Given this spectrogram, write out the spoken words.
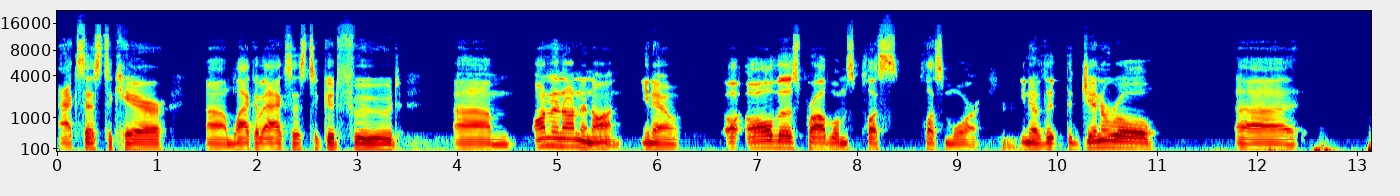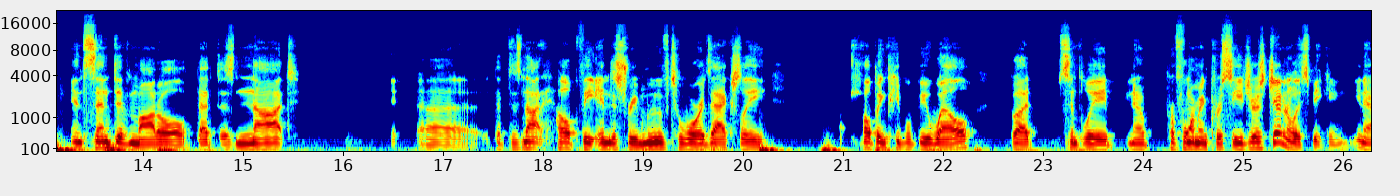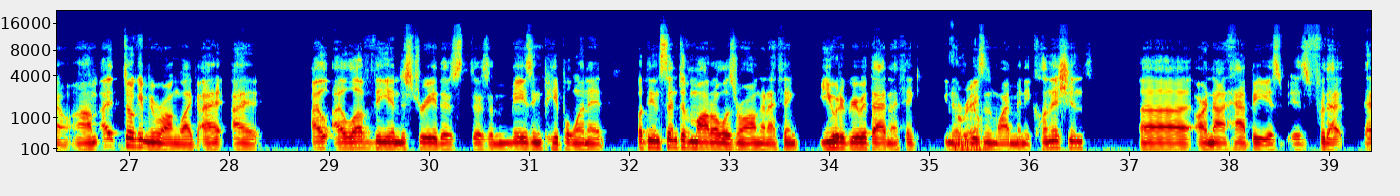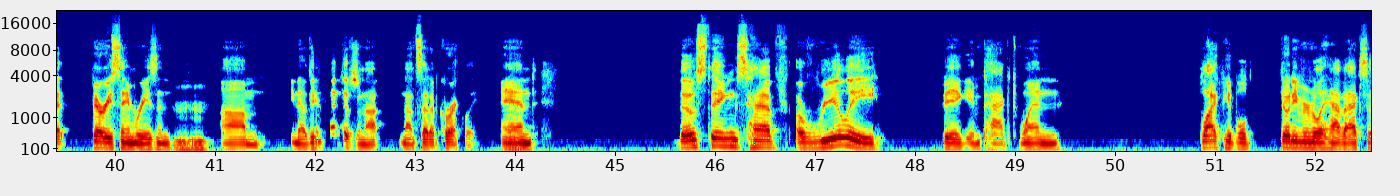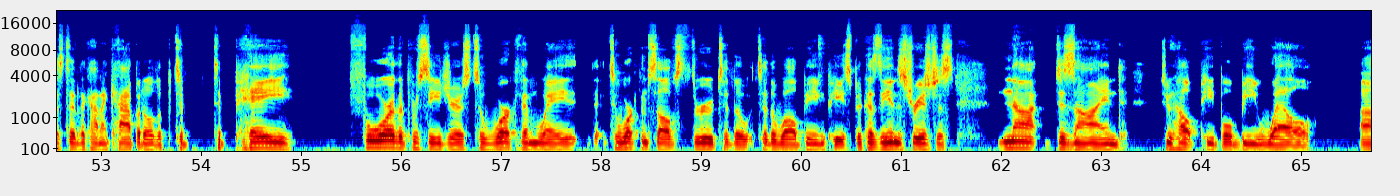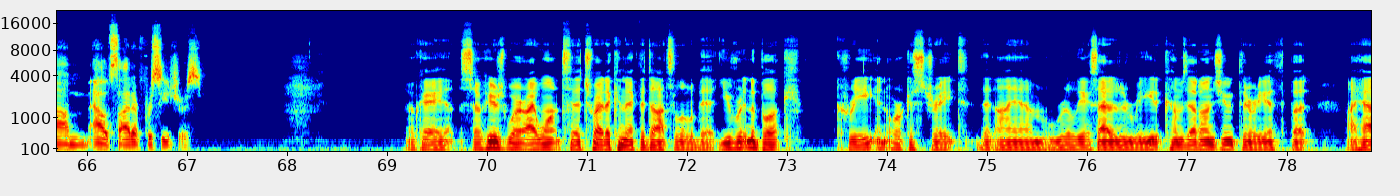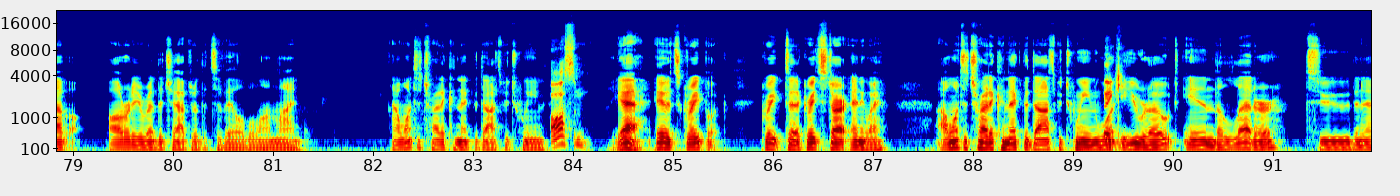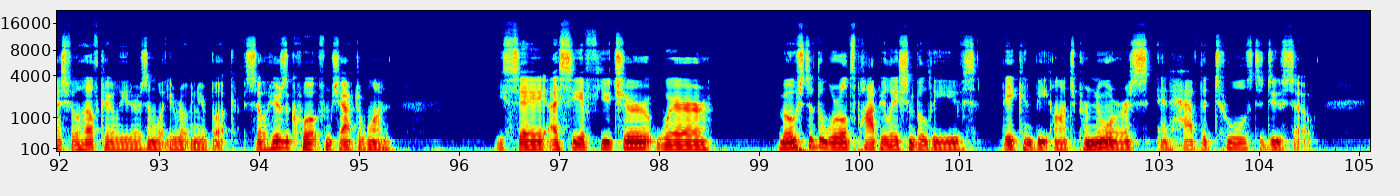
access to care, um, lack of access to good food, um, on and on and on. You know, all, all, those problems plus plus more. Hmm. You know, the the general uh, incentive model that does not uh, that does not help the industry move towards actually helping people be well, but simply you know performing procedures. Generally speaking, you know, um, I, don't get me wrong. Like I I I, I love the industry. There's there's amazing people in it, but the incentive model is wrong, and I think you would agree with that. And I think you know for the real. reason why many clinicians uh, are not happy is is for that that very same reason. Mm-hmm. Um, you know, the incentives are not not set up correctly, and those things have a really big impact when black people don't even really have access to the kind of capital to to, to pay for the procedures to work them way to work themselves through to the to the well-being piece because the industry is just not designed to help people be well um, outside of procedures. Okay, so here's where I want to try to connect the dots a little bit. You've written a book, Create and Orchestrate, that I am really excited to read. It comes out on June 30th, but I have already read the chapter that's available online. I want to try to connect the dots between. Awesome. Yeah, it's a great book. Great, uh, great start. Anyway, I want to try to connect the dots between what you. you wrote in the letter to the Nashville healthcare leaders and what you wrote in your book. So here's a quote from chapter one. You say, "I see a future where most of the world's population believes they can be entrepreneurs and have the tools to do so.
